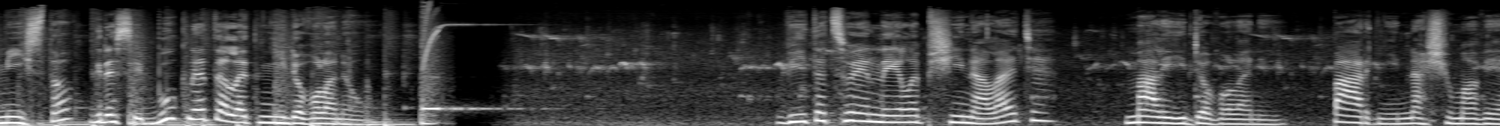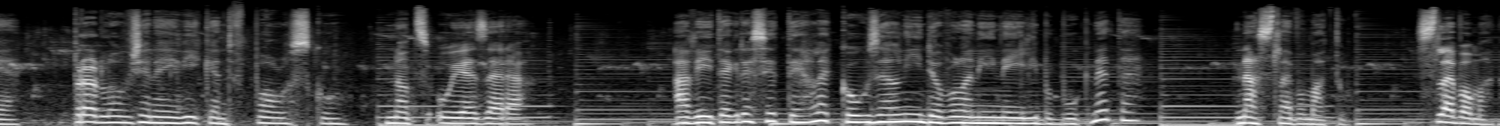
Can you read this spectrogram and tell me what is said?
Místo, kde si buknete letní dovolenou. Víte, co je nejlepší na létě? Malý dovolený, pár dní na Šumavě, prodloužený víkend v Polsku, noc u jezera. A víte, kde si tyhle kouzelný dovolený nejlíp buknete? Na Slevomatu. Slevomat.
